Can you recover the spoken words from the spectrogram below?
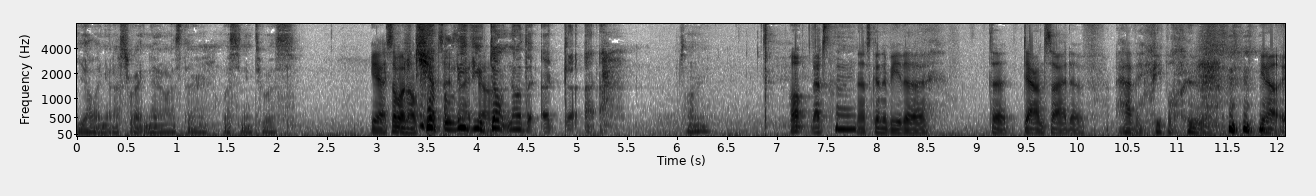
yelling at us right now as they're listening to us. Yeah, someone else. I Can't gets it, and believe you don't. don't know that. Uh, uh, sorry. Well, that's that's going to be the the downside of having people who, you know,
